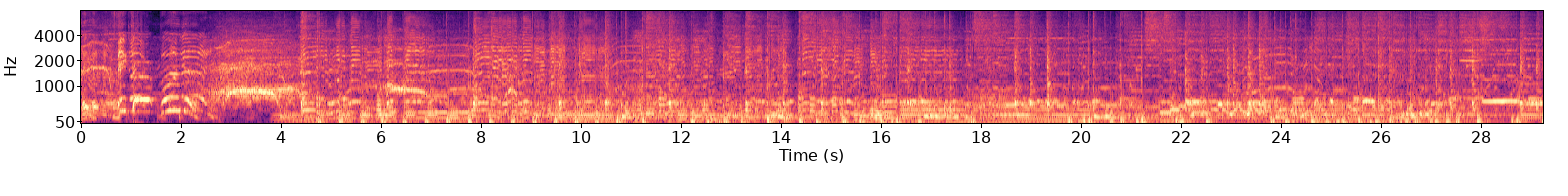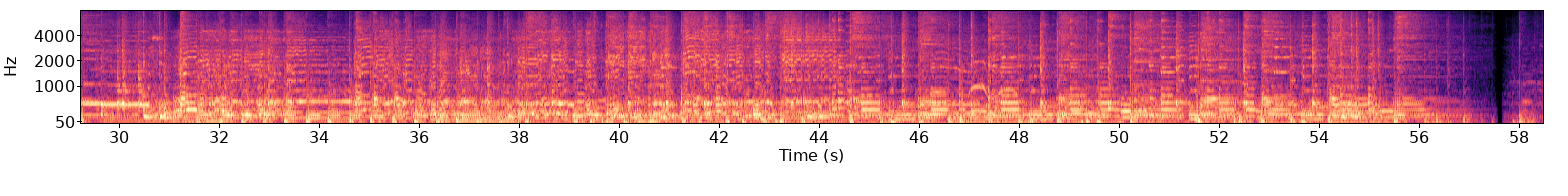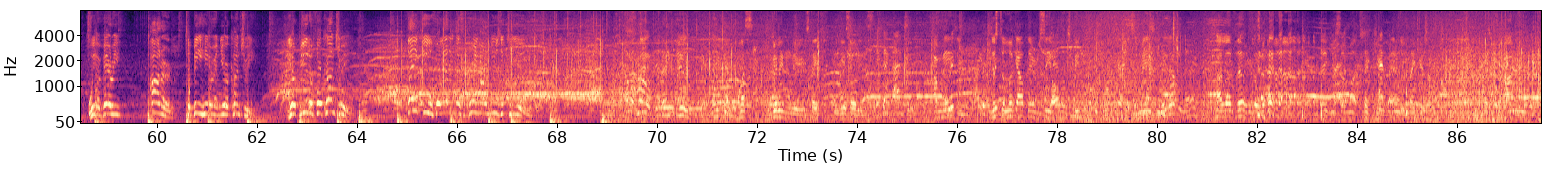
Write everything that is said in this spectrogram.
Victor Wooten! Honored to be here in your country, your beautiful country. Thank you for letting us bring our music to you. Oh man, oh, thank you. Thank you. What's feeling on the stage with this audience? Amazing. Just to look out there and see all those people. It's amazing. We love you, man. I love them. Thank you so much. Thank you, man. Thank you so much.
